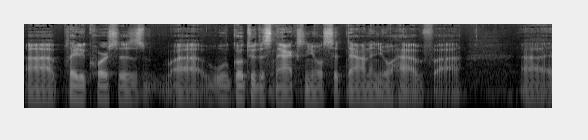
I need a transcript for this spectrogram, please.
uh, plated courses, uh, we'll go through the snacks and you'll sit down and you'll have uh, uh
